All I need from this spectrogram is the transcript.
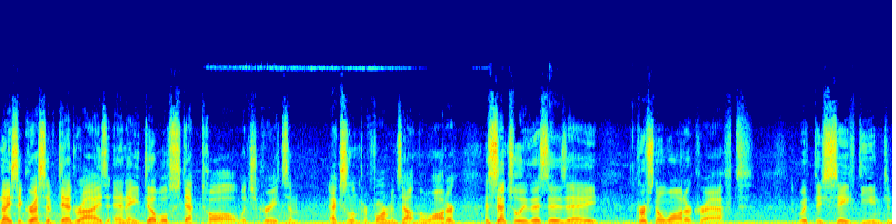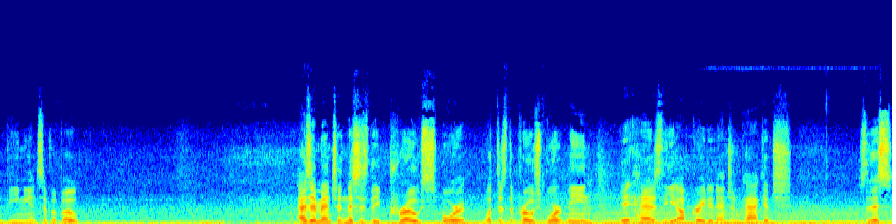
nice aggressive dead rise and a double step tall, which creates some excellent performance out in the water. Essentially, this is a personal watercraft with the safety and convenience of a boat. As I mentioned, this is the Pro Sport. What does the Pro Sport mean? It has the upgraded engine package. So this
